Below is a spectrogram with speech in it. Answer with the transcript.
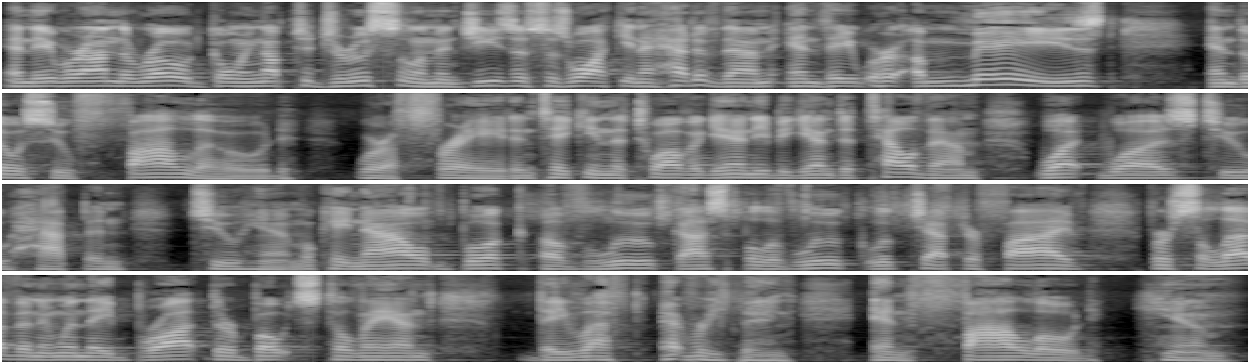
And they were on the road going up to Jerusalem, and Jesus was walking ahead of them, and they were amazed, and those who followed were afraid. And taking the twelve again, he began to tell them what was to happen to him. Okay, now, book of Luke, Gospel of Luke, Luke chapter 5, verse 11. And when they brought their boats to land, they left everything and followed him.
